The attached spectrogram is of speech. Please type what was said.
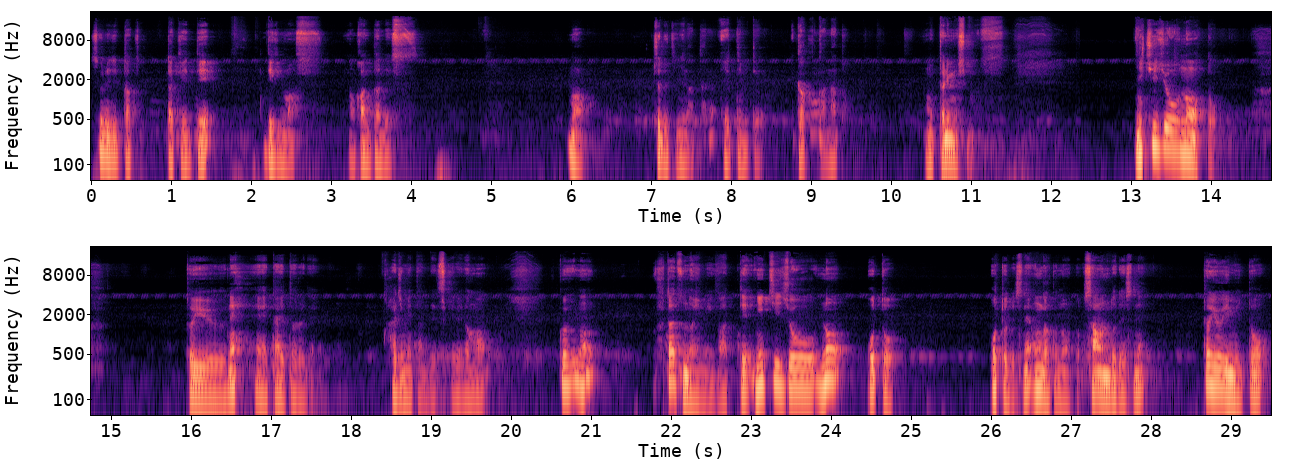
それで炊くだけでできます。まあ、簡単です。まあ、ちょっと気になったらやってみていかがかなと思ったりもします。日常ノートというね、タイトルで始めたんですけれども、この二つの意味があって、日常の音、音ですね、音楽の音、サウンドですね、という意味と、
